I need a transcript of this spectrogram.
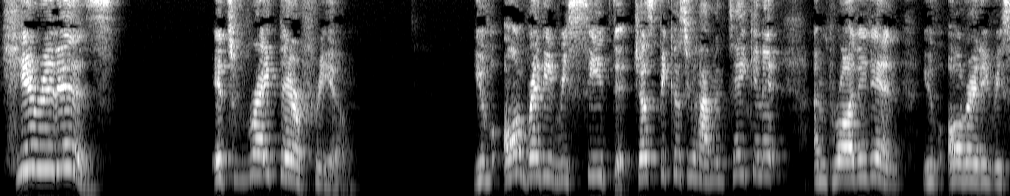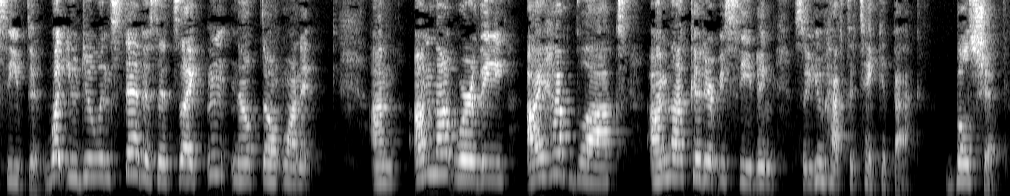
Here it is. It's right there for you. You've already received it. Just because you haven't taken it and brought it in, you've already received it. What you do instead is it's like, mm, nope, don't want it. I'm, I'm not worthy. I have blocks. I'm not good at receiving. So you have to take it back. Bullshit.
